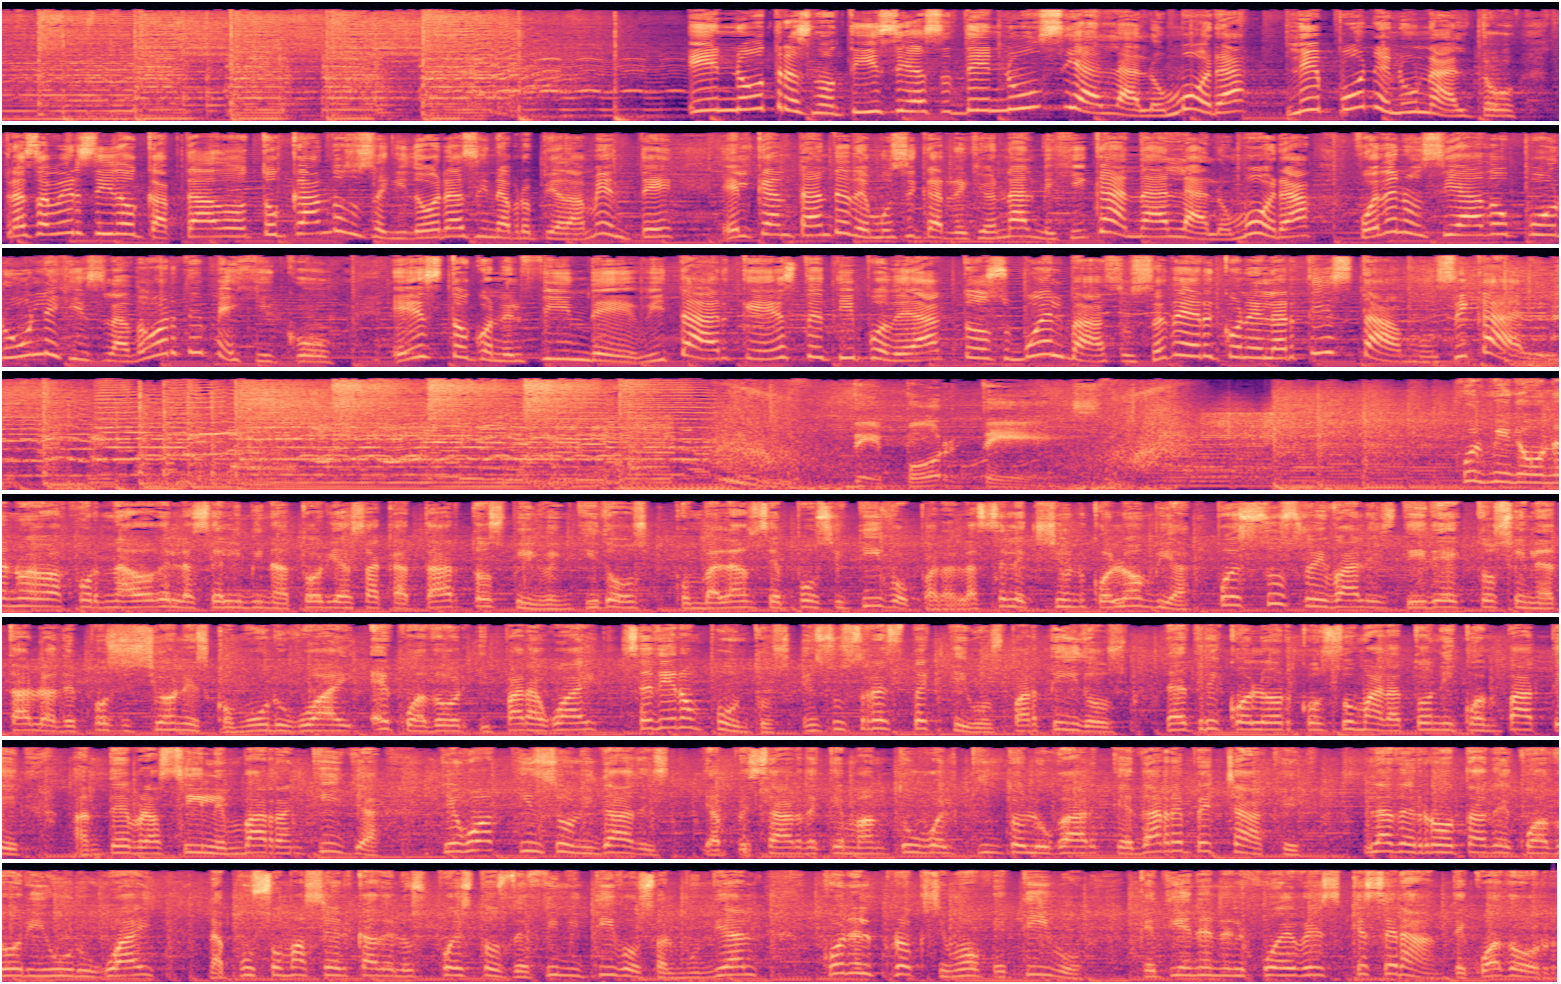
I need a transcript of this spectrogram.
En otras noticias, denuncia a Lalo Mora, le ponen un alto. Tras haber sido captado tocando a sus seguidoras inapropiadamente, el cantante de música regional mexicana, Lalo Mora, fue denunciado por un legislador de México. Esto con el fin de evitar que este tipo de actos vuelva a suceder con el artista musical. Deportes. Culminó una nueva jornada de las eliminatorias a Qatar 2022 con balance positivo para la selección Colombia, pues sus rivales directos en la tabla de posiciones como Uruguay, Ecuador y Paraguay se dieron puntos en sus respectivos partidos. La tricolor con su maratónico empate ante Brasil en Barranquilla llegó a 15 unidades y a pesar de que mantuvo el quinto lugar que da repechaje la derrota de Ecuador y Uruguay la puso más cerca de los puestos definitivos al Mundial con el próximo objetivo que tienen el jueves que será ante Ecuador.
